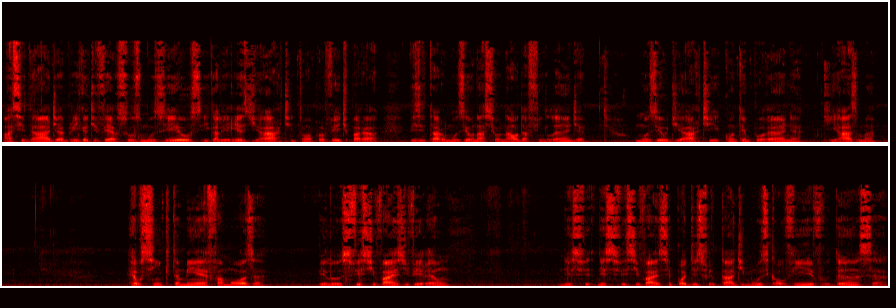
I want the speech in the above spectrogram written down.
a cidade abriga diversos museus e galerias de arte, então aproveite para visitar o Museu Nacional da Finlândia, o Museu de Arte Contemporânea, Kiasma. Helsinki também é famosa pelos festivais de verão. Nesse, nesses festivais você pode desfrutar de música ao vivo, dança,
